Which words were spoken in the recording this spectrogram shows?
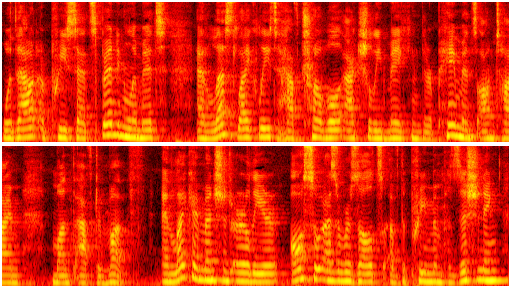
without a preset spending limit and less likely to have trouble actually making their payments on time month after month. And like I mentioned earlier, also as a result of the premium positioning,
